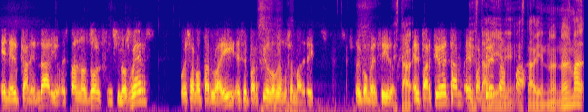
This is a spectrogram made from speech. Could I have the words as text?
en el calendario están los Dolphins y los Bears. Puedes anotarlo ahí. Ese partido lo vemos en Madrid. Estoy convencido. Está- el partido de, Tam- el está partido de bien, ¿eh? Tampa. está bien. No, no es mal...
